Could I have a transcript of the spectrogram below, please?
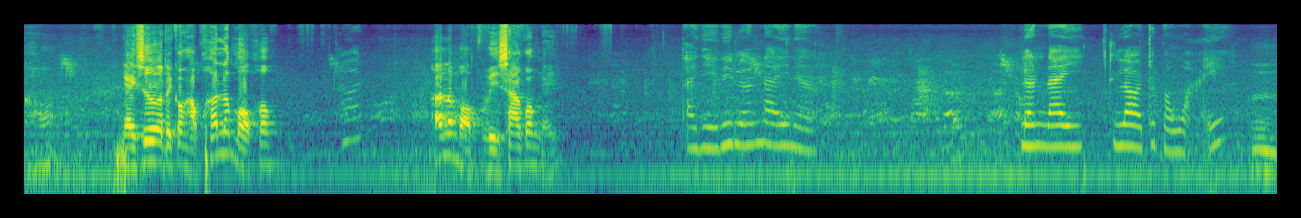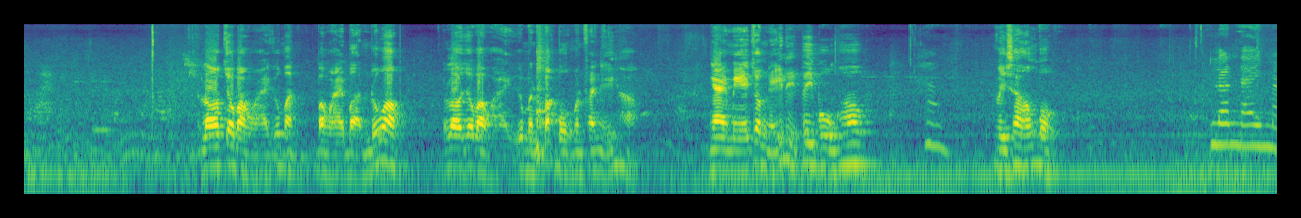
Có. Ngày xưa thì con học hết lớp 1 không? Hết. Hết lớp 1 vì sao con nghĩ? Tại vì đi lên đây nè. Lên đây lo cho bà ngoại. Ừ. lo cho bà ngoại của mình. Bà ngoại bệnh đúng không? Lo cho bà ngoại của mình bắt buộc mình phải nghỉ học. Ngày mẹ cho nghỉ thì Ti buồn không? Không. Vì sao không buồn lên đây mà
